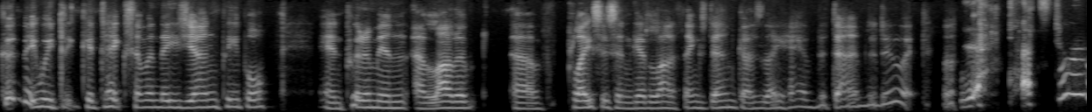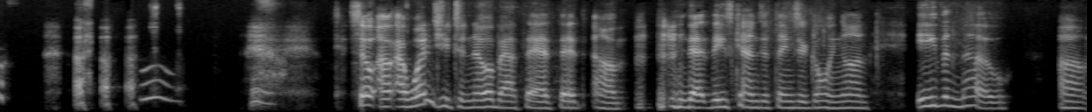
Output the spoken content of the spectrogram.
Could be we t- could take some of these young people and put them in a lot of of places and get a lot of things done because they have the time to do it. yeah, that's true. so I, I, wanted you to know about that that um, that these kinds of things are going on, even though uh,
